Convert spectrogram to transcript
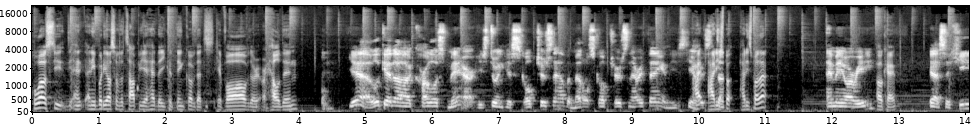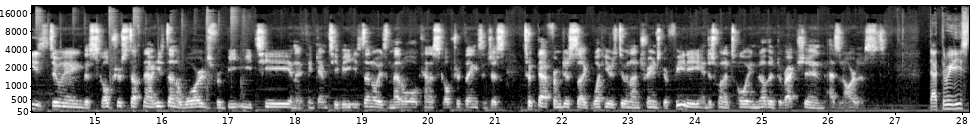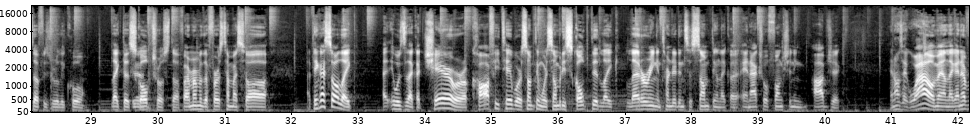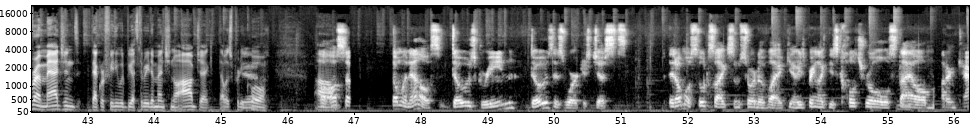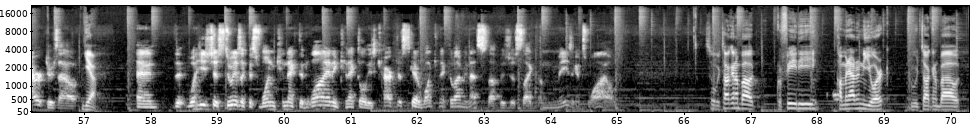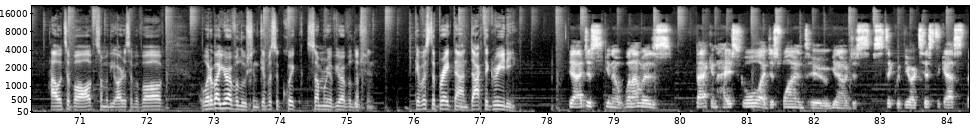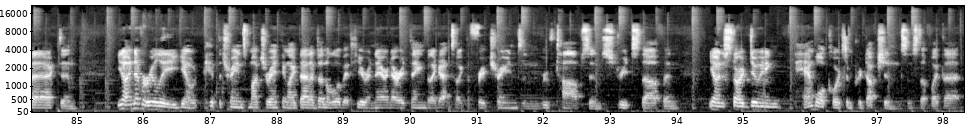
who else? Do you, anybody else off the top of your head that you could think of that's evolved or, or held in? Yeah, look at uh, Carlos Mare. He's doing his sculptures now, the metal sculptures and everything, and he's you know How, how do you spell, how do you spell that? M A R E. Okay. Yeah, so he's doing the sculpture stuff now. He's done awards for BET and I think MTV. He's done all these metal kind of sculpture things and just took that from just like what he was doing on Trains Graffiti and just went a totally another direction as an artist. That 3D stuff is really cool. Like the sculptural stuff. I remember the first time I saw, I think I saw like, uh, it was like a chair or a coffee table or something where somebody sculpted like lettering and turned it into something like a, an actual functioning object. And I was like, wow, man, like I never imagined that graffiti would be a three dimensional object. That was pretty Yeah. cool. Well, Um, also, someone else, Doze Green. Doze's work is just. It almost looks like some sort of like you know he's bringing like these cultural style modern characters out, yeah. and the, what he's just doing is like this one connected line and connect all these characters together. One connected line. I mean that stuff is just like amazing. It's wild. So we're talking about graffiti coming out of New York. We were talking about how it's evolved. Some of the artists have evolved. What about your evolution? Give us a quick summary of your evolution. Give us the breakdown, Dr. Greedy. Yeah, I just you know when I was back in high school, I just wanted to you know just stick with the artistic aspect and. You know, I never really, you know, hit the trains much or anything like that. I've done a little bit here and there and everything, but I got into like the freight trains and rooftops and street stuff and, you know, and started doing handball courts and productions and stuff like that.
